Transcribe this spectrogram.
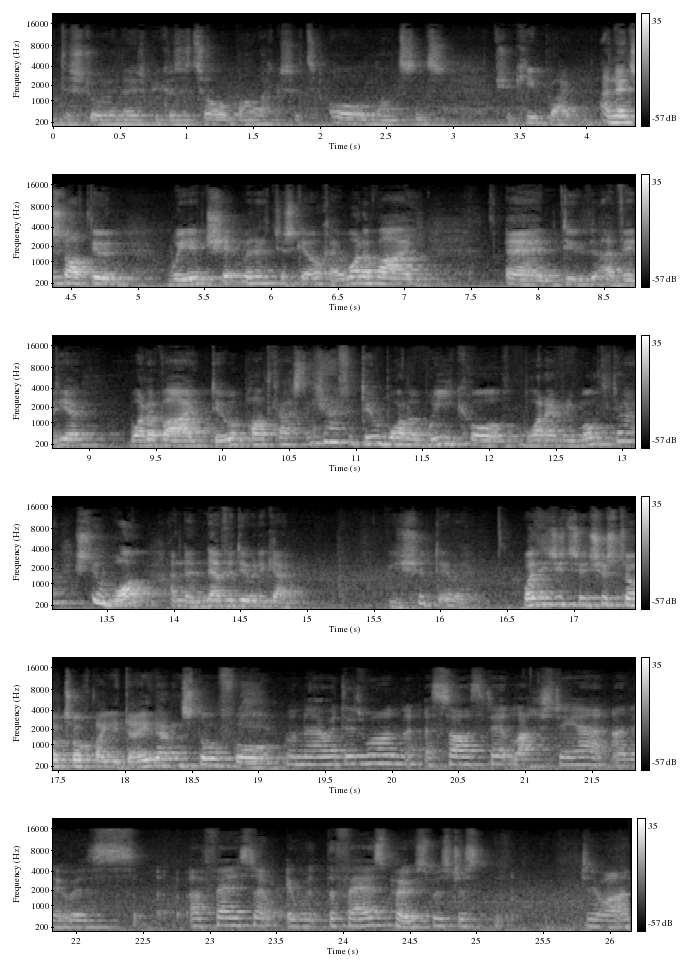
in destroying those, because it's all bollocks, it's all nonsense. You should keep writing. And then start doing weird shit with it. Just go, okay, what if I uh, do a video? What if I do a podcast? You have to do one a week or one every month. You, don't have, you do one and then never do it again. You should do it. What did you do? Just talk about your day then and stuff? Or Well, no, I did one. I started it last year, and it was at first. It, it was the first post was just. Do you know what?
